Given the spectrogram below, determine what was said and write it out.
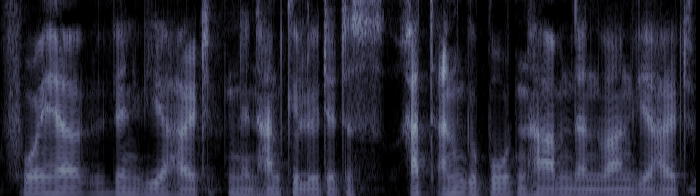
Vorher, wenn wir halt ein handgelötetes Rad angeboten haben, dann waren wir halt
